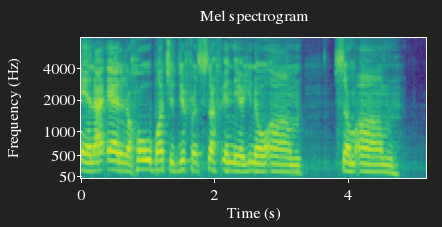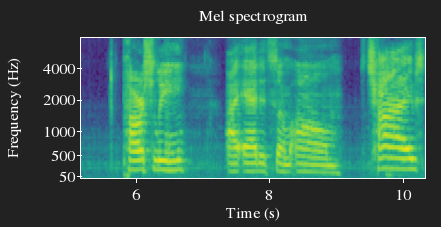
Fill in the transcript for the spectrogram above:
And I added a whole bunch of different stuff in there. You know, um, some um, parsley, I added some um, chives,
